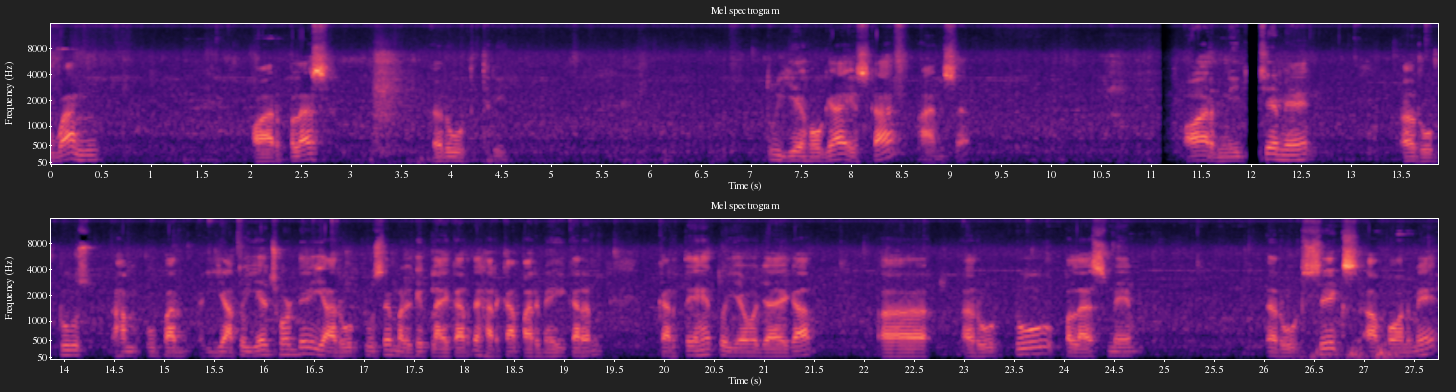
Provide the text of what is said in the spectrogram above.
वन और प्लस रूट थ्री तो ये हो गया इसका आंसर। और नीचे में रूट टू हम ऊपर या तो ये छोड़ दें या रूट टू से मल्टीप्लाई कर दें, हर का परमेयीकरण करते हैं तो ये हो जाएगा रूट टू प्लस में रूट सिक्स अपॉन में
